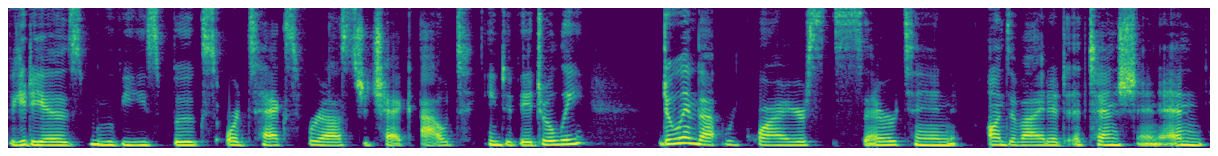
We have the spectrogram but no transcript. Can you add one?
videos, movies, books, or texts for us to check out individually. Doing that requires certain undivided attention. And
